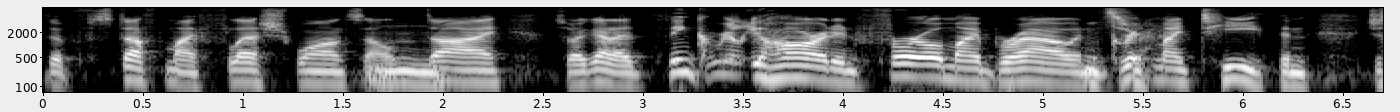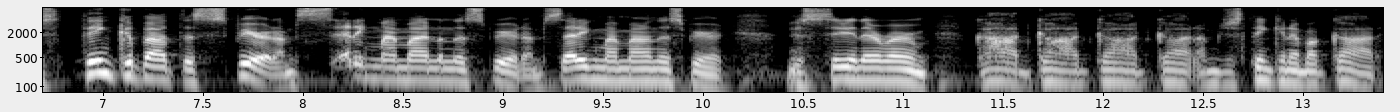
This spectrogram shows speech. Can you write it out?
the stuff my flesh wants, I'll die. So I got to think really hard and furrow my brow and grit my teeth and just think about the spirit. I'm setting my mind on the spirit. I'm setting my mind on the spirit. I'm just sitting there in my room. God, God, God, God. I'm just thinking about God.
